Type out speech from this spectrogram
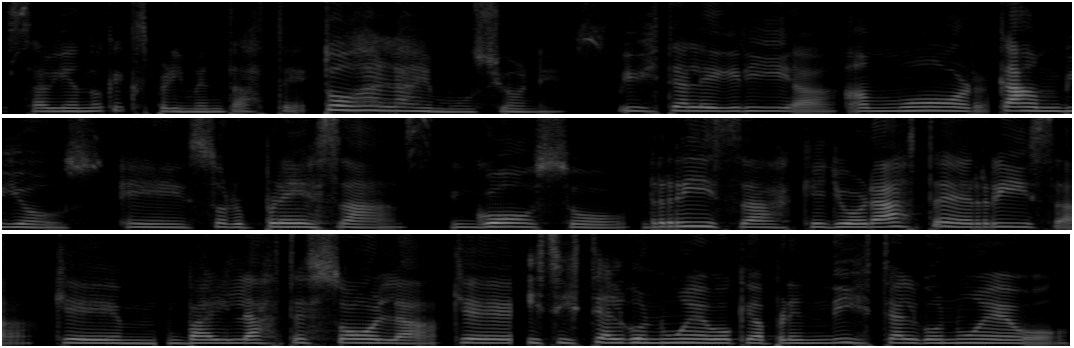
sabiendo que experimentaste todas las emociones. Viviste alegría, amor, cambios, eh, sorpresas, gozo, risas, que lloraste de risa, que mm, bailaste sola, que hiciste algo nuevo, que aprendiste algo nuevo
